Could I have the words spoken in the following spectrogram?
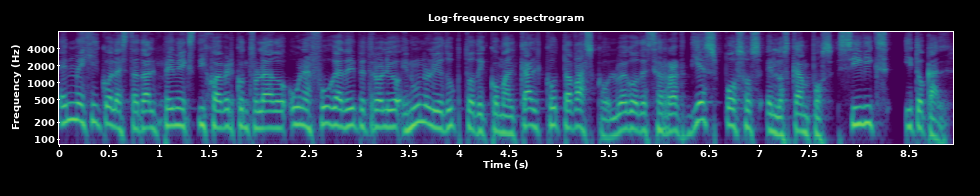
En México, la estatal Pemex dijo haber controlado una fuga de petróleo en un oleoducto de Comalcalco, Tabasco, luego de cerrar 10 pozos en los campos Civix y Tocal.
